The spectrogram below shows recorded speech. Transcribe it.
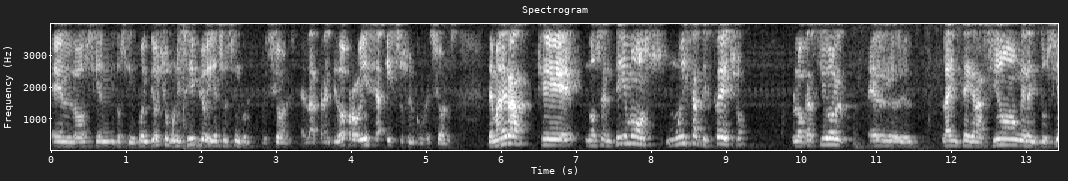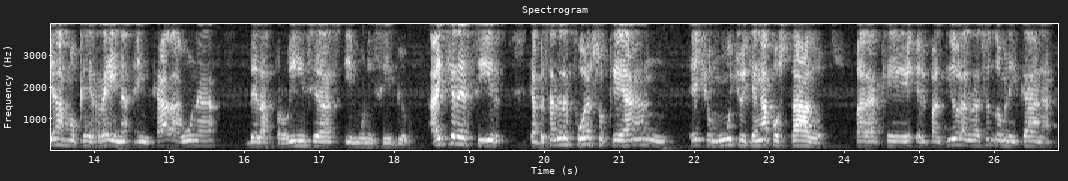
en los 158 municipios y en sus circunscripciones, en las 32 provincias y sus circunscripciones. De manera que nos sentimos muy satisfechos lo que ha sido la integración, el entusiasmo que reina en cada una de las provincias y municipios. Hay que decir que a pesar del esfuerzo que han hecho mucho y que han apostado para que el Partido de la Liberación Dominicana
